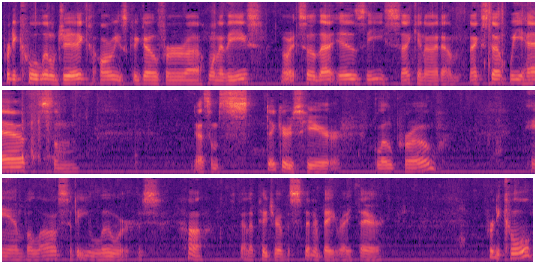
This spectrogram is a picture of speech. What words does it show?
Pretty cool little jig, always could go for uh, one of these. Alright, so that is the second item. Next up we have some got some stickers here. GloPro and Velocity Lures. Huh. Got a picture of a spinnerbait right there. Pretty cool.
